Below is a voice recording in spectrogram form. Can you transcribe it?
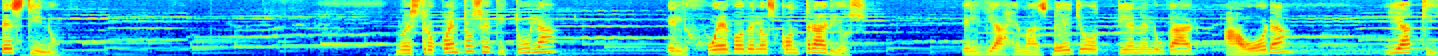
Destino. Nuestro cuento se titula el juego de los contrarios. El viaje más bello tiene lugar ahora y aquí.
